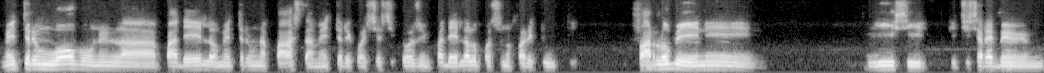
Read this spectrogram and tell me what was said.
mettere un uovo nella padella o mettere una pasta, mettere qualsiasi cosa in padella lo possono fare tutti. Farlo bene, lì sì, che ci sarebbe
